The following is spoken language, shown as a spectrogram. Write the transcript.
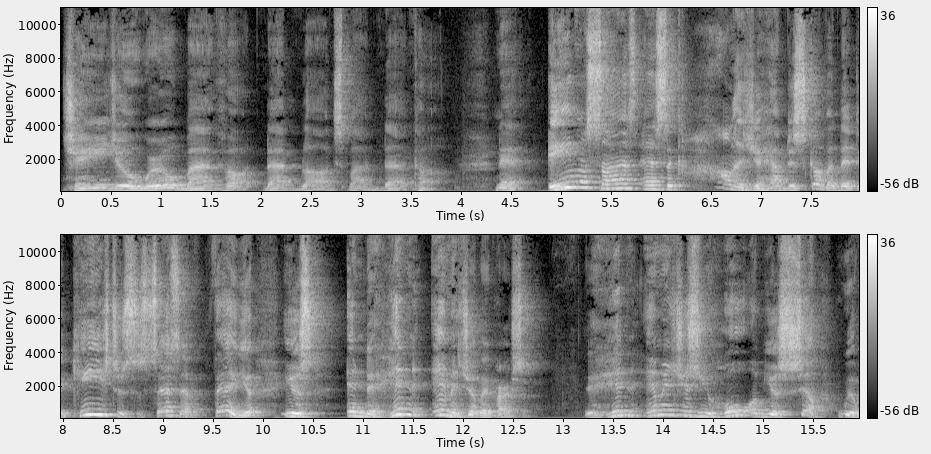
Change Your World by Thought.blogspot.com. Now, even science and psychology have discovered that the keys to success and failure is in the hidden image of a person. The hidden images you hold of yourself will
